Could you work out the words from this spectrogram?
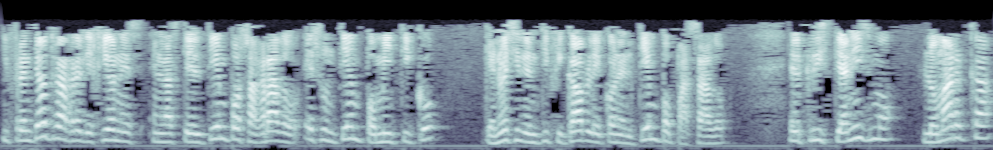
y frente a otras religiones en las que el tiempo sagrado es un tiempo mítico, que no es identificable con el tiempo pasado, el cristianismo lo marca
